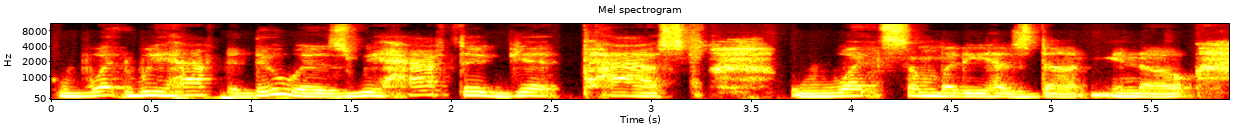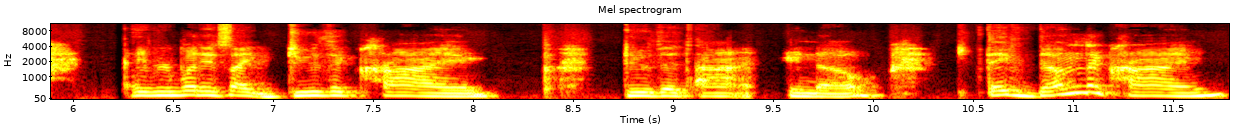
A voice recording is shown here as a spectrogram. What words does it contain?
what we have to do is we have to get past what somebody has done, you know. Everybody's like, do the crime, do the time, you know. They've done the crime,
